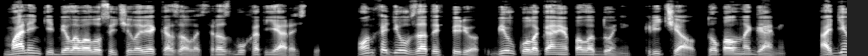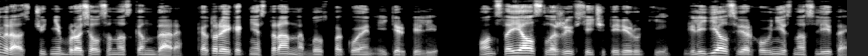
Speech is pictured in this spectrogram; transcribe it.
Маленький беловолосый человек, казалось, разбух от ярости. Он ходил взад и вперед, бил кулаками по ладони, кричал, топал ногами. Один раз чуть не бросился на Скандара, который, как ни странно, был спокоен и терпелив. Он стоял, сложив все четыре руки, глядел сверху вниз на Слита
